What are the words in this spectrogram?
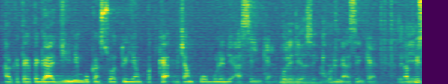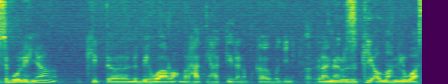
ah, kata-kata gaji ni bukan sesuatu yang pekat bercampur boleh diasingkan. Boleh diasingkan. Ah, Boleh diasingkan. Jadi- Tapi sebolehnya kita lebih warak berhati-hati dalam perkara begini. Kerana rezeki Allah ni luas.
